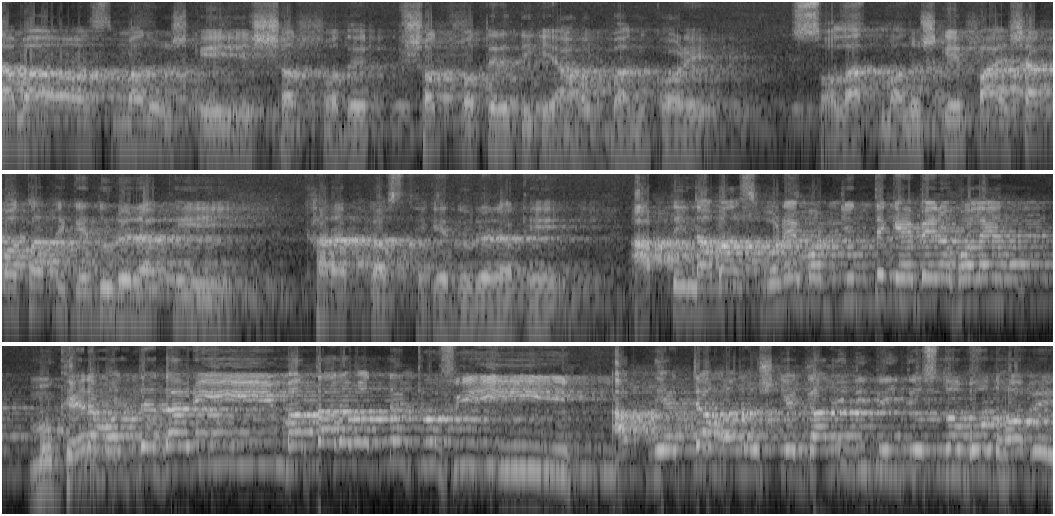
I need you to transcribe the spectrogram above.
নামাজ মানুষকে সৎপদের সৎপথের দিকে আহ্বান করে। সলাৎ মানুষকে পয়সা কথা থেকে দূরে রাখে, খারাপ কাজ থেকে দূরে রাখে। আপনি নামাজ পড়ে মসজিদ থেকে বের হলেন, মুখের মধ্যে দাড়ি, মাথার মধ্যে টুফি আপনি একটা মানুষকে গালি দিতে ইতস্ত বোধ হবে।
